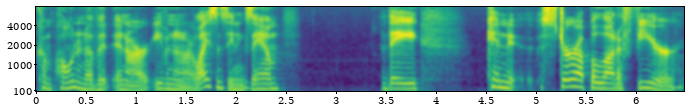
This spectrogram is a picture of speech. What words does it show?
component of it in our, even in our licensing exam, they can stir up a lot of fear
